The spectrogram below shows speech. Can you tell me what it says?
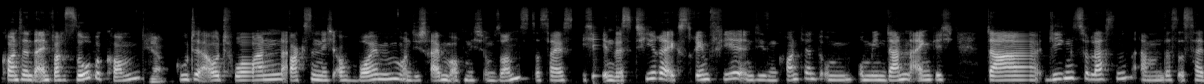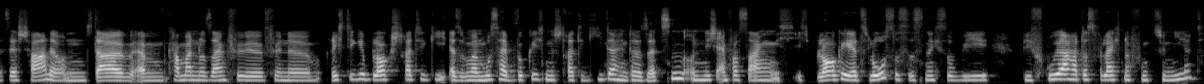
Content einfach so bekommt. Ja. Gute Autoren wachsen nicht auf Bäumen und die schreiben auch nicht umsonst. Das heißt, ich investiere extrem viel in diesen Content, um, um ihn dann eigentlich da liegen zu lassen. Ähm, das ist halt sehr schade. Und da ähm, kann man nur sagen, für, für eine richtige Blog-Strategie, also man muss halt wirklich eine Strategie dahinter setzen und nicht einfach sagen, ich, ich blogge jetzt los. Es ist nicht so wie, wie früher hat das vielleicht noch funktioniert,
